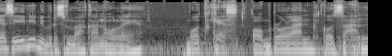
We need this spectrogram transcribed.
Podcast ini dipersembahkan oleh Podcast Obrolan Kosan.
